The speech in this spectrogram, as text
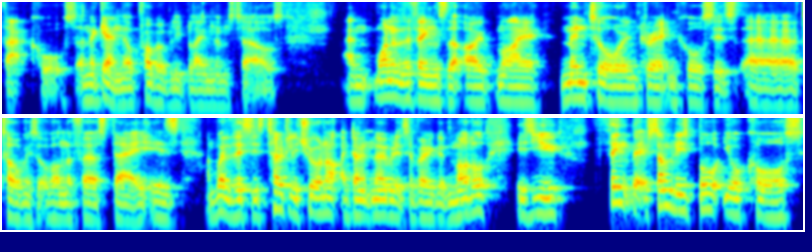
that course. And again they'll probably blame themselves. And one of the things that I my mentor in creating courses uh, told me sort of on the first day is and whether this is totally true or not i don't know but it's a very good model is you think that if somebody's bought your course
